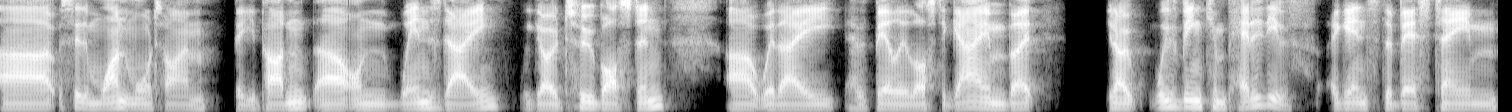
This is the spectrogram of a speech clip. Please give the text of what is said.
Uh, see them one more time. Beg your pardon. Uh, on Wednesday, we go to Boston, uh, where they have barely lost a game, but you know, we've been competitive against the best team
